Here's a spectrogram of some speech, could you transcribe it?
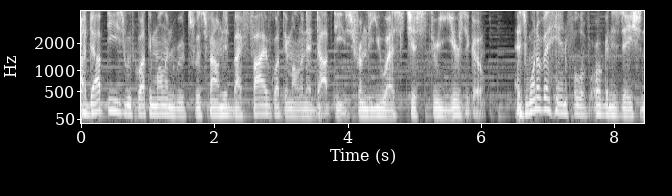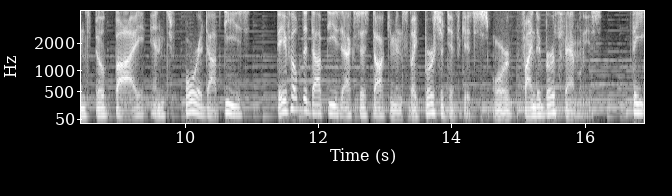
Adoptees with Guatemalan Roots was founded by five Guatemalan adoptees from the US just three years ago. As one of a handful of organizations built by and for adoptees, they've helped adoptees access documents like birth certificates or find their birth families. They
